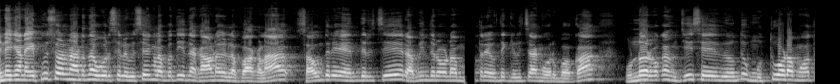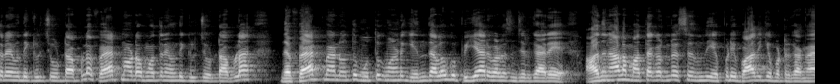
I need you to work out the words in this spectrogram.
இன்றைக்கான எபிசோட் நடந்த ஒரு சில விஷயங்களை பற்றி இந்த காணொலியில் பார்க்கலாம். சௌந்தர்யா எந்திரிச்சு ரவீந்திரோட மோத்திரையை வந்து கிழிச்சாங்க ஒரு பக்கம். இன்னொரு பக்கம் விஜய் சேது வந்து முத்துவோட மோத்திரையை வந்து கிழிச்சு விட்டாப்புல ஃபேட்மேனோட மோத்திரையை வந்து கிழிச்சு விட்டாப்புல. இந்த ஃபேட்மேன் வந்து முத்துக்குமானுக்கு எந்த அளவுக்கு பிஆர் வேலை செஞ்சிருக்காரு? அதனால மற்ற கண்டஸ்ட் வந்து எப்படி பாதிக்கப்பட்டிருக்காங்க?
